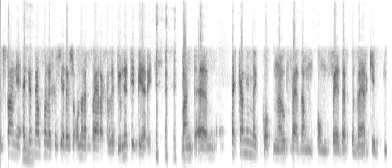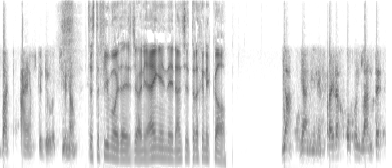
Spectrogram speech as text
Verstaan jy? Ek het nou vir hulle gesê dis onregverdig. Hulle doen dit nie meer nie. Want ehm um, ek kan nie my kop nou verder om verder te werk nie, but I have to do it, you know. Just a few more days, Johnny. Hang in there, dan jy terug in die Kaap. Ja, ja, nee, nee Vrydagoggend land ek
